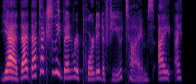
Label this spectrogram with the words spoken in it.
Yeah, that that's actually been reported a few times. I I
